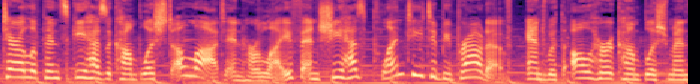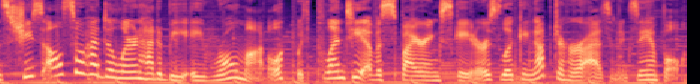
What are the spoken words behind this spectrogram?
Tara Lipinski has accomplished a lot in her life, and she has plenty to be proud of. And with all her accomplishments, she's also had to learn how to be a role model, with plenty of aspiring skaters looking up to her as an example.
